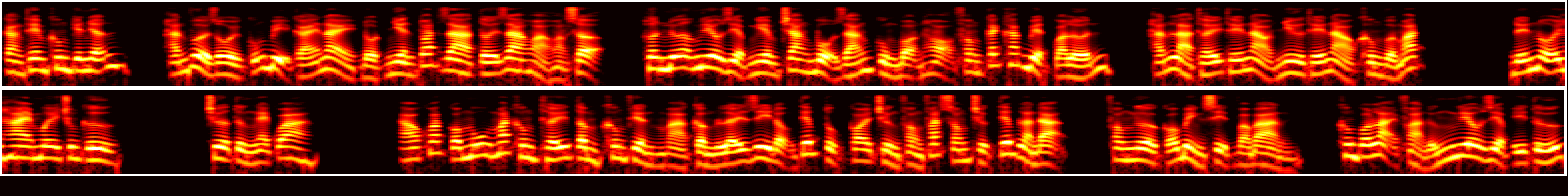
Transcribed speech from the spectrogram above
càng thêm không kiên nhẫn, hắn vừa rồi cũng bị cái này đột nhiên toát ra tới ra hỏa hoảng sợ, hơn nữa Nghiêu Diệp nghiêm trang bộ dáng cùng bọn họ phong cách khác biệt quá lớn, hắn là thấy thế nào như thế nào không vừa mắt. Đến nỗi 20 chung cư, chưa từng nghe qua. Áo khoác có mũ mắt không thấy tâm không phiền mà cầm lấy di động tiếp tục coi trường phòng phát sóng trực tiếp làn đạn, phòng ngừa có bình xịt vào bàn, không có lại phản ứng Liêu Diệp ý tứ,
